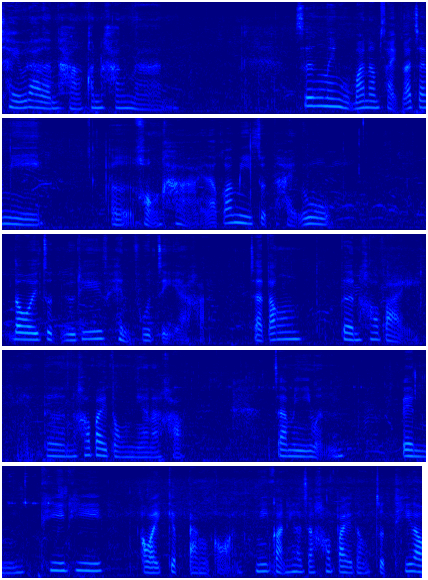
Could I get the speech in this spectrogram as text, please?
ใช้เวลาเดินทางค่อนข้างนาน ซึ่งในหมู่บ้านน้ำใสก็จะมีออของขายแล้วก็มีจุดถ่ายรูป โดยจุดวิวที่เห็นฟูจิอะค่ะ จะต้องเดินเข้าไป เดินเข้าไปตรงเนี้ยนะคะ จะมีเหมือนเป็นที่ที่เอาไว้เก็บตังค์ก่อน นี่ก่อนที่เราจะเข้าไปตรงจุดที่เรา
